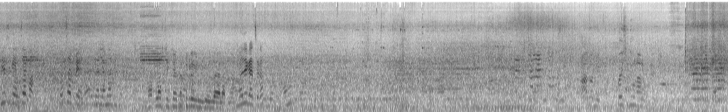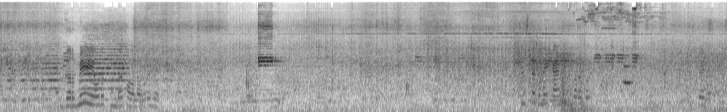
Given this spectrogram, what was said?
हेच घ्यायचं का? कसं पेन मध्ये हा प्लास्टिकच्या तिकडे घेऊन जायला आपल्याला. मध्ये घ्यायचं का? पैसे देऊन आलो गरमी एवढं थंड खावं लागेल दिसतं का नाही काय माहिती बरोबर दिसतंय का?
